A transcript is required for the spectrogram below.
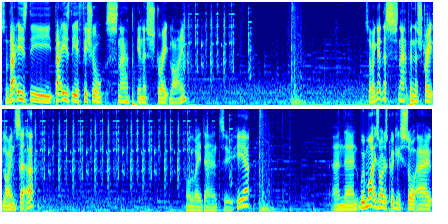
So that is the that is the official snap in a straight line. So if I get the snap in the straight line set up, all the way down to here. And then we might as well just quickly sort out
